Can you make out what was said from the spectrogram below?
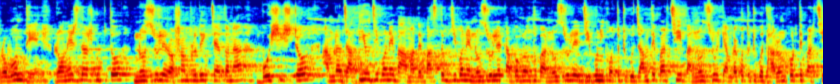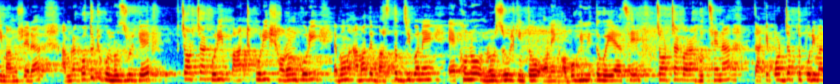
প্রবন্ধে রণেশ দাশগুপ্ত নজরুলের অসাম্প্রদায়িক চেতনা বৈশিষ্ট্য আমরা জাতীয় জীবনে বা আমাদের বাস্তব জীবনে নজরুলের কাব্যগ্রন্থ বা নজরুলের জীবনী কতটুকু জানতে পারছি বা নজরুলকে আমরা কতটুকু ধারণ করতে পারছি মানুষেরা আমরা কতটুকু নজরুলকে চর্চা করি, পাঠ করি, স্মরণ করি এবং আমাদের বাস্তব জীবনে এখনও নজরুল কিন্তু অনেক অবহেলিত হয়ে আছে। চর্চা করা হচ্ছে না, তাকে পর্যাপ্ত পরিমাণ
